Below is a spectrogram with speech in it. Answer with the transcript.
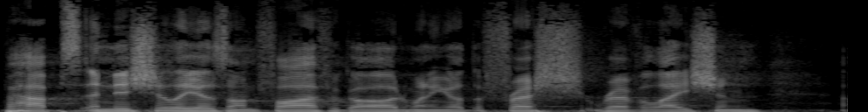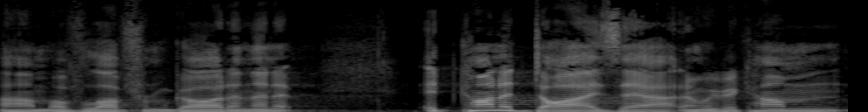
Perhaps initially he was on fire for God when he got the fresh revelation um, of love from God, and then it it kind of dies out and we become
